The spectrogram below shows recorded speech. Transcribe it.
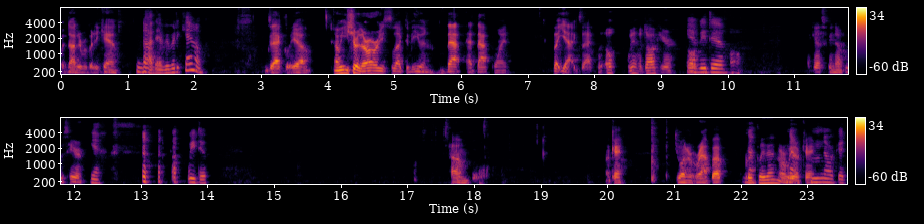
But not everybody can. Not everybody can. Exactly. Yeah. I mean, sure, they're already selective even that at that point. But yeah, exactly. Oh, we have a dog here. Yeah, oh, we do. Oh, I guess we know who's here. Yeah, we do. Um. Okay. Do you want to wrap up No. quickly then, or are we okay? No, we're good.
